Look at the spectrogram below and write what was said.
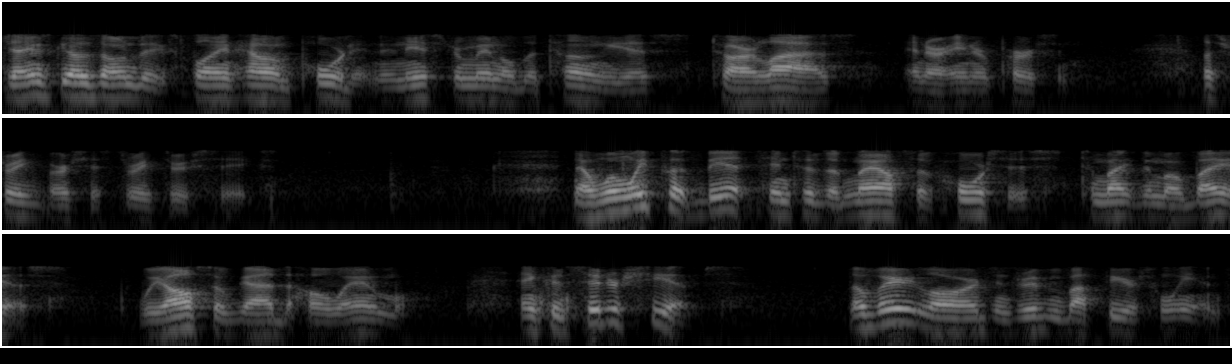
James goes on to explain how important and instrumental the tongue is to our lives and our inner person. Let's read verses 3 through 6. Now, when we put bits into the mouths of horses to make them obey us, we also guide the whole animal. And consider ships. Though very large and driven by fierce winds,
